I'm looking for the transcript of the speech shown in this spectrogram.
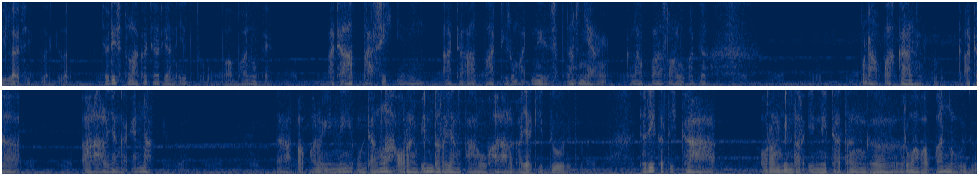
Gila sih gila gila jadi setelah kejadian itu Pak Banu kayak ada apa sih ini? Ada apa di rumah ini sebenarnya? Kenapa selalu ada penampakan gitu? Ada hal-hal yang gak enak gitu. Nah Pak Panu ini undanglah orang pintar yang tahu hal-hal kayak gitu gitu. Jadi ketika orang pintar ini datang ke rumah Pak Panu itu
